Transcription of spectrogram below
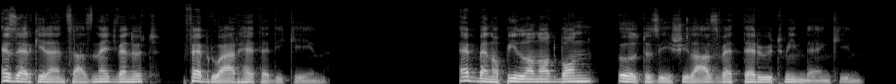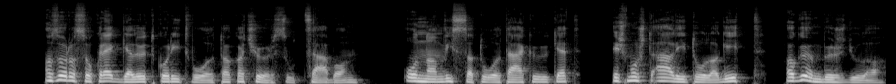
1945. február 7-én Ebben a pillanatban öltözési láz vett erőt mindenkin. Az oroszok reggel ötkor itt voltak a Csörsz utcában. Onnan visszatolták őket, és most állítólag itt, a Gömbös Gyula,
